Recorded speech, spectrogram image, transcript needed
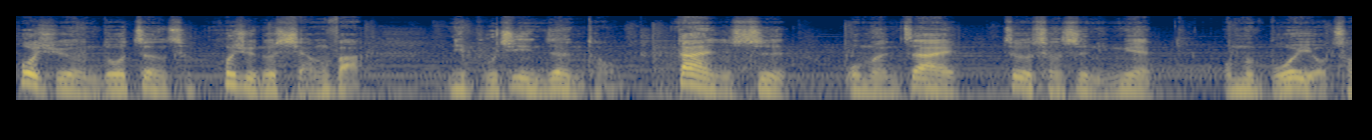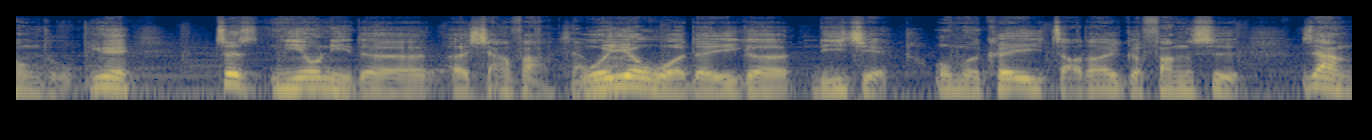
或许有很多政策，或许很多想法。你不尽认同，但是我们在这个城市里面，我们不会有冲突，因为这你有你的呃想法，我有我的一个理解，我们可以找到一个方式，让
